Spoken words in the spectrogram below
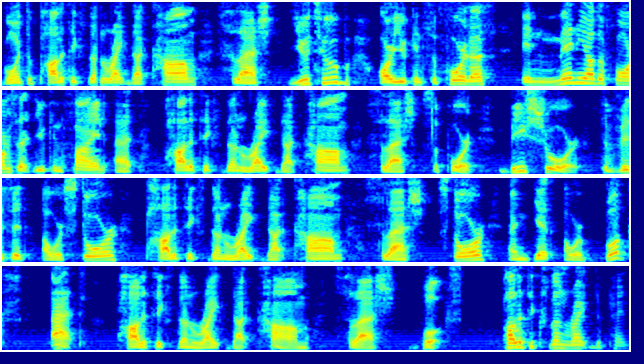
going to politicsdoneright.com slash YouTube, or you can support us in many other forms that you can find at politicsdoneright.com slash support. Be sure to visit our store, politicsdoneright.com slash store, and get our books at politicsdoneright.com slash books. Politics done right depends.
